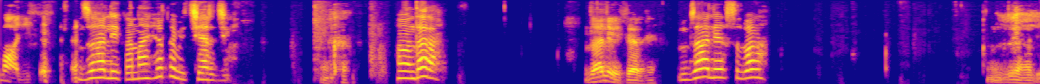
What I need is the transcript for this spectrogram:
माझी. झाली का नाही ह्याला चार्जिंग हा धरा. झाली चार्जिंग झाली असेल बघा. झाली.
